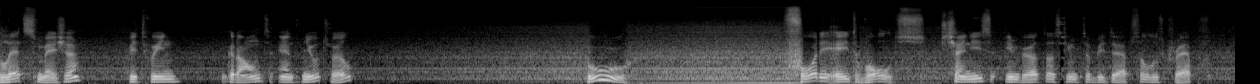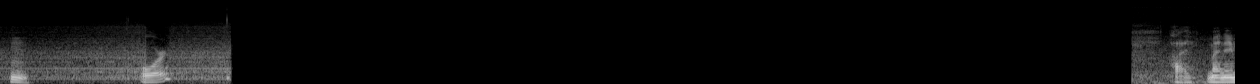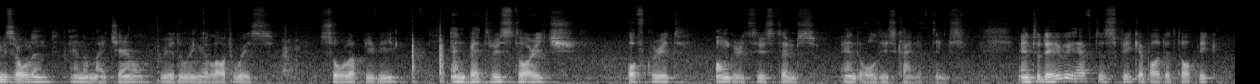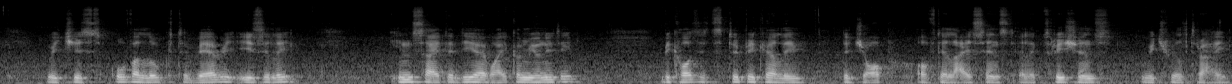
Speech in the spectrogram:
let's measure between ground and neutral. Ooh, 48 volts. Chinese inverters seem to be the absolute crap. Hmm. Or Hi, my name is Roland and on my channel we are doing a lot with solar PV and battery storage, off-grid, on-grid systems and all these kind of things. And today we have to speak about a topic which is overlooked very easily inside the DIY community because it's typically the job of the licensed electricians which will try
